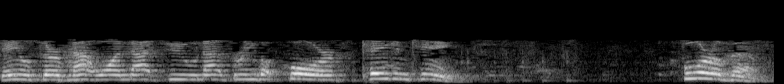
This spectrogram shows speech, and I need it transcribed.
Daniel served not one, not two, not three, but four pagan kings. Four of them.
